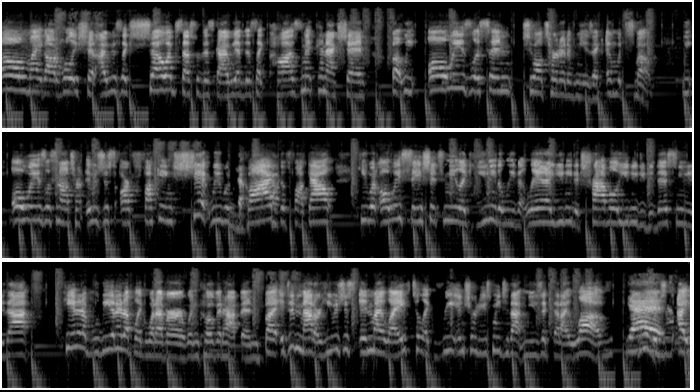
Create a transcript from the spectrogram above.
oh my god holy shit i was like so obsessed with this guy. We had this like cosmic connection but we always listened to alternative music and would smoke we always listen to alternative it was just our fucking shit. We would Yeah. vibe the fuck out. He would always say shit to me like you need to leave atlanta. You need to travel. You need to do this. You need to do that. He ended up we ended up like whatever when covid happened but it didn't matter. He was just in my life to like reintroduce me to that music that i love. Yes. which i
